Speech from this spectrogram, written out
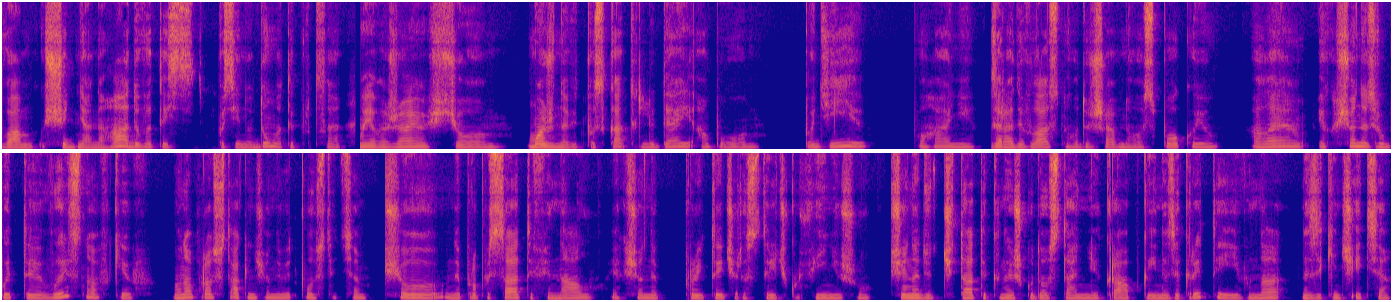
вам щодня нагадуватись, постійно думати про це. Я вважаю, що можна відпускати людей або події погані заради власного душевного спокою. Але якщо не зробити висновків, воно просто так нічого не відпуститься. Якщо не прописати фінал, якщо не пройти через стрічку фінішу, якщо не читати книжку до останньої крапки і не закрити її, вона не закінчиться.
